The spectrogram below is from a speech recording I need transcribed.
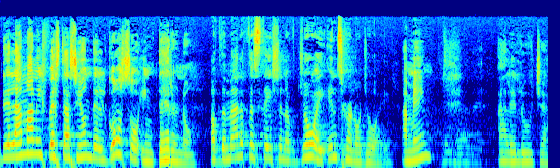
de la manifestación del gozo interno. of the manifestation of joy, internal joy. Amén. Aleluya.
